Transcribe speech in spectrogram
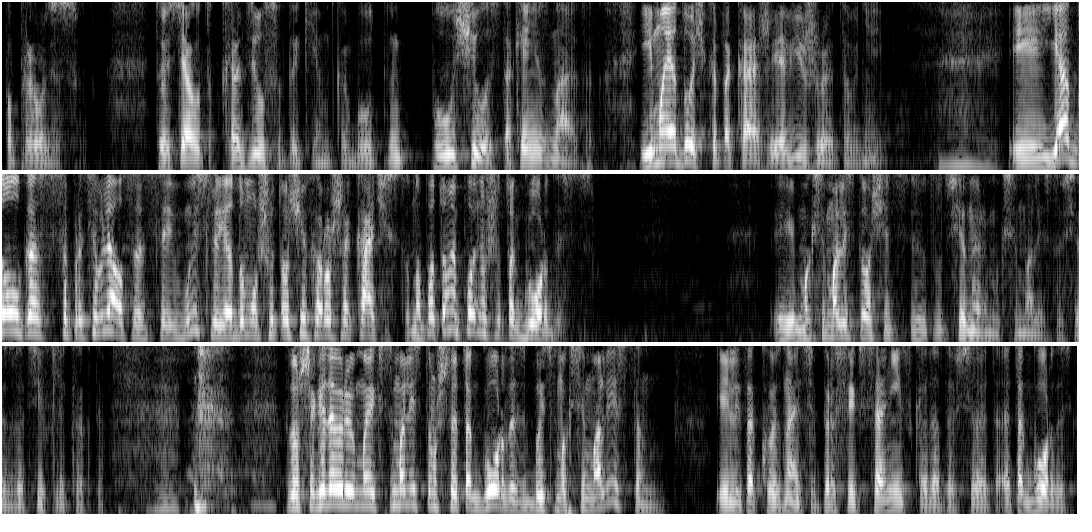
по природе своей. То есть я вот родился таким, как бы вот, ну, получилось так, я не знаю так. И моя дочка такая же, я вижу это в ней. И я долго сопротивлялся этой мыслью, я думал, что это очень хорошее качество. Но потом я понял, что это гордость. И максималисты вообще, тут все, наверное, максималисты, все затихли как-то. Потому что когда я говорю максималистам, что это гордость быть максималистом, или такой, знаете, перфекционист, когда ты все это, это гордость.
